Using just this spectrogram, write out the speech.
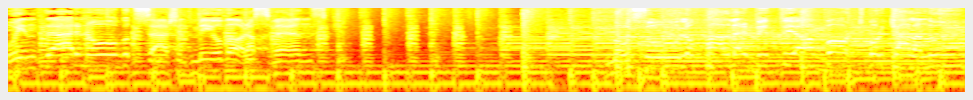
Och inte är det något särskilt med att vara svensk. Mot sol och palmer bytte jag bort vår kalla nord.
